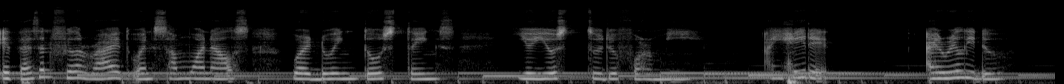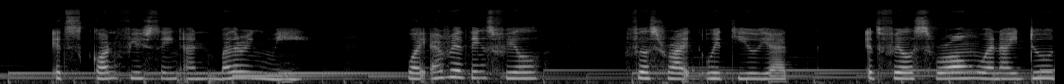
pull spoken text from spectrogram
It doesn't feel right when someone else were doing those things you used to do for me. I hate it. I really do. It's confusing and bothering me why everything feel feels right with you yet it feels wrong when I do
